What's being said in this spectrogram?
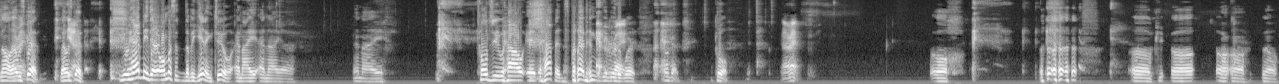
No, that All was right. good. That was Yeah. good. You had me there almost at the beginning too, and I and I uh, and I told you how it happens, but I didn't give you Right. the word. Okay, cool. All right. Oh. okay. Uh. Uh. Uh. No.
